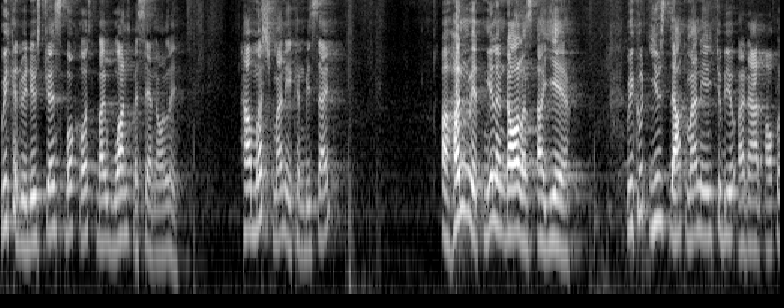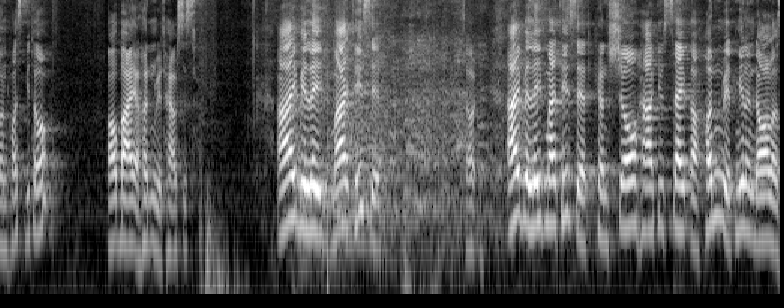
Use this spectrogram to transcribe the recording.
we can reduce transport costs by 1% only. How much money can be saved? $100 million a year. We could use that money to build another Auckland hospital or buy a 100 houses. I believe my thesis, sorry, I believe my thesis can show how to save a $100 million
